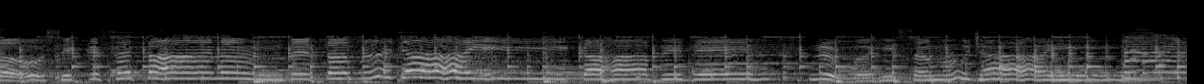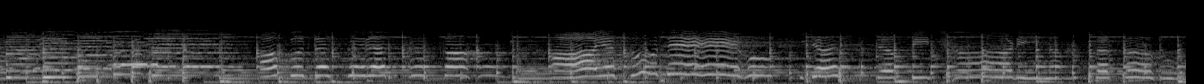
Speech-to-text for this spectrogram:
कौशिक सतानंद तब जाई कहा विदेह नृपहि समुझाई। अब दशरथ कहा आय सुदेहु जस पिछाड़ी न सकहु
